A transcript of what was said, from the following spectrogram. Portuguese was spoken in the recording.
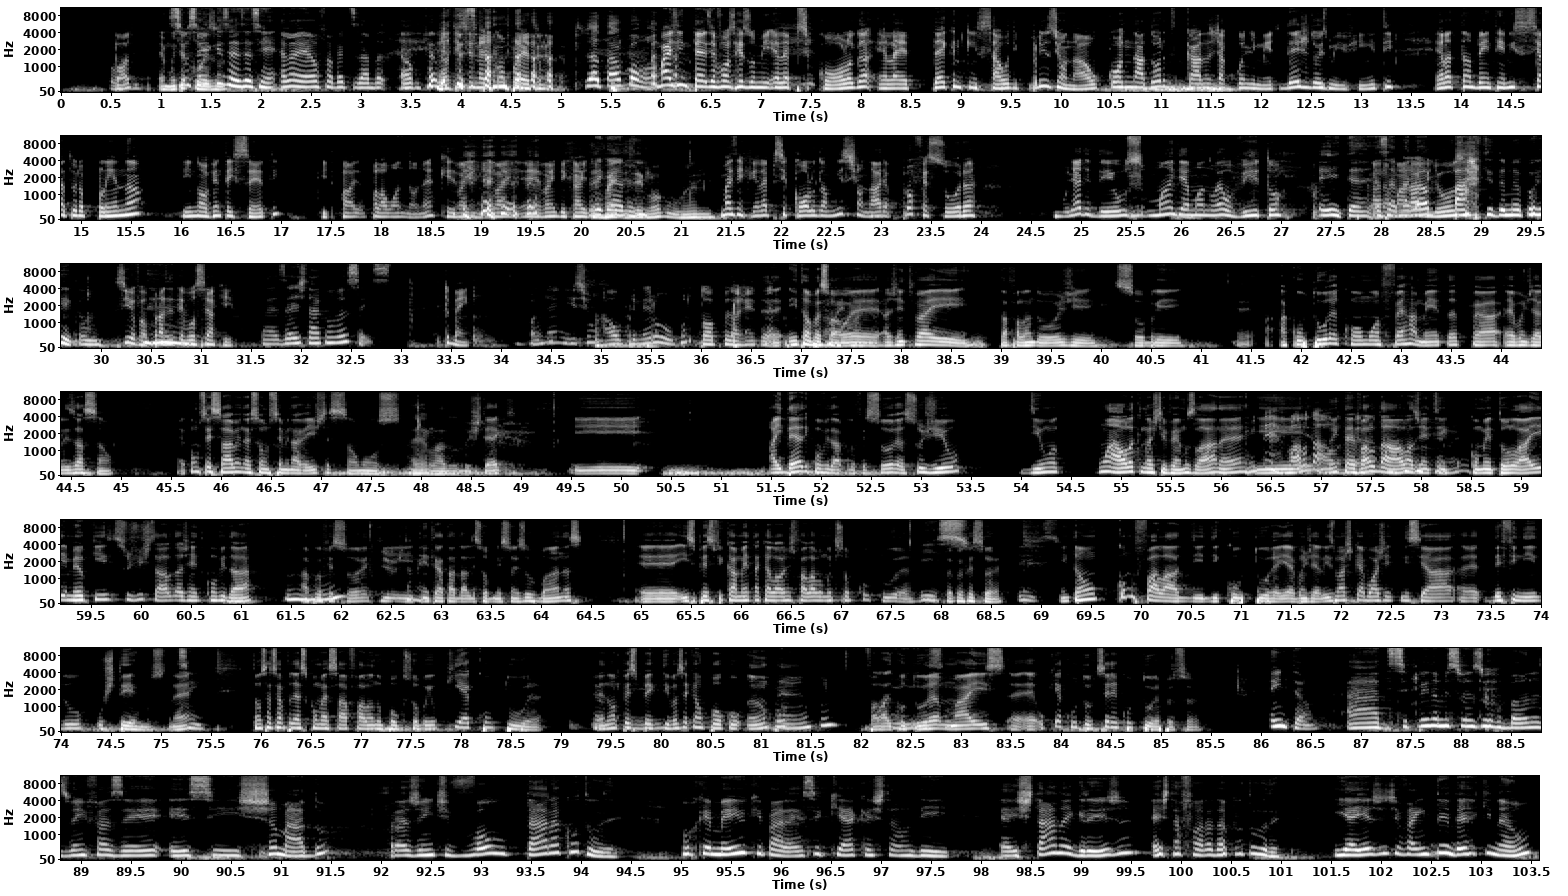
Pode. É muita Se você coisa. quiser dizer assim, ela é alfabetizada, Ela tem ensino alfabetizada médio completo. já tá bom. Mas em tese, eu vou resumir: ela é psicóloga, ela é técnica em saúde prisional, coordenadora de casas de acolhimento desde 2020. Ela também tem licenciatura plena em 97. Eita, falar, falar o ano não, né? Que vai, vai, é, vai indicar a idade. Vai dizer logo o ano. Mas enfim, ela é psicóloga, missionária, professora, mulher de Deus, mãe de Emanuel Vitor. Eita, Cara essa é a melhor parte do meu currículo. Silva, prazer ter você aqui. Prazer estar com vocês. Muito bem. Pode dar início ao primeiro, primeiro tópico da gente, né? É, então, pessoal, é, a gente vai estar falando hoje sobre é, a- a cultura como uma ferramenta para evangelização. É, como vocês sabem, nós somos seminaristas, somos é, lá do, do STEC, e a ideia de convidar a professora surgiu de uma, uma aula que nós tivemos lá, né? No e intervalo da aula, No intervalo da aula, a gente comentou lá e meio que estalo da gente convidar a Uhum. professora que Justamente. tem tratado ali sobre missões urbanas. É, e especificamente naquela hora a gente falava muito sobre cultura. Isso. Foi professora. Isso. Então, como falar de, de cultura e evangelismo, acho que é bom a gente iniciar é, definindo os termos, né? Sim. Então, se a senhora pudesse começar falando um pouco sobre o que é cultura. É, numa perspectiva, você que é um pouco amplo, Amplo. Falar de cultura, Isso. mas é, é, o que é cultura? O que seria cultura, professora? Então, a disciplina Missões Urbanas vem fazer esse chamado para a gente voltar à cultura. Porque meio que parece que a questão de é, estar na igreja é estar fora da cultura. E aí a gente vai entender que não.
